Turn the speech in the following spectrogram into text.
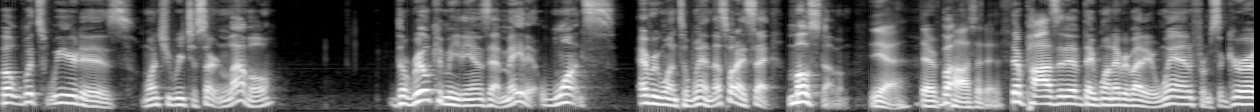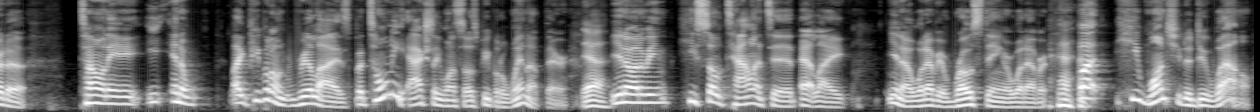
But what's weird is once you reach a certain level, the real comedians that made it wants everyone to win. That's what I say. Most of them. Yeah, they're But- positive. They're positive. They want everybody to win from Segura to Tony. In a like people don't realize, but Tony actually wants those people to win up there. Yeah, You know what I mean? He's so talented at like, you know, whatever, roasting or whatever. but he wants you to do well.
